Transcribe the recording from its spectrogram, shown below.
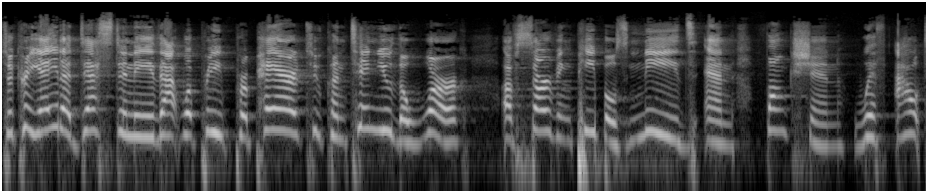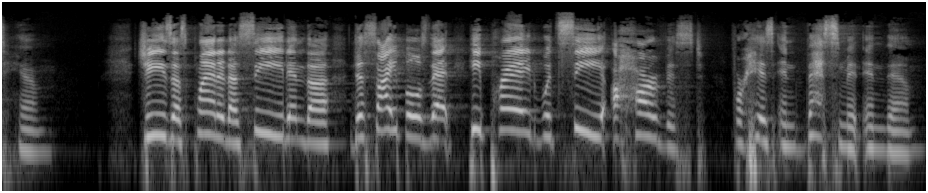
To create a destiny that would be prepared to continue the work of serving people's needs and function without him. Jesus planted a seed in the disciples that he prayed would see a harvest for his investment in them.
